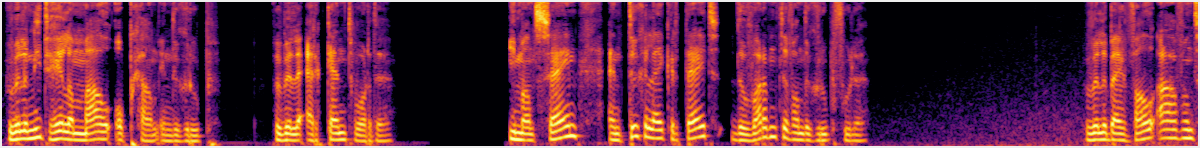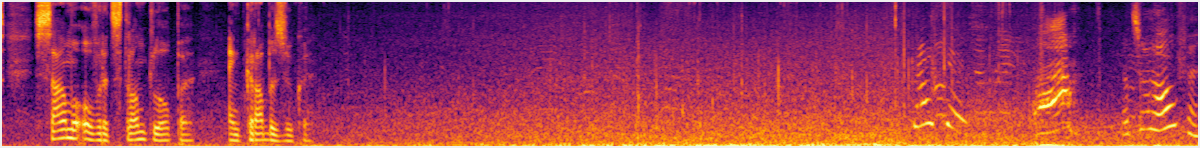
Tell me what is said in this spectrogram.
We willen niet helemaal opgaan in de groep. We willen erkend worden. Iemand zijn en tegelijkertijd de warmte van de groep voelen. We willen bij valavond samen over het strand lopen en krabben zoeken. Kijk eens. Ah, dat is een halve.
